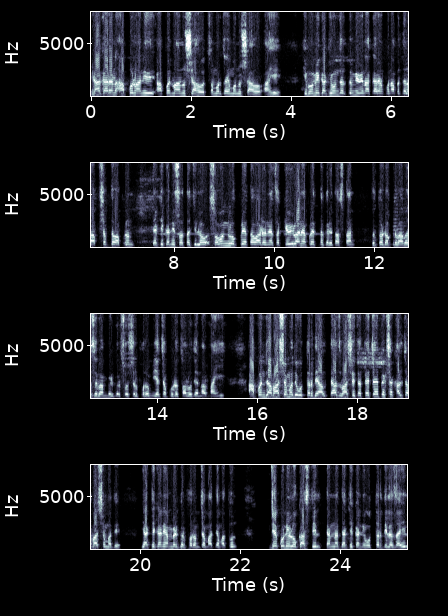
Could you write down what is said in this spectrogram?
विनाकारण आपण आणि आपण मनुष्य आहोत समोरचा मनुष्य आहो आहे. ही भूमिका ठेवून जर तुम्ही विनाकारण कोणाबद्दल अपशब्द वापरून त्या ठिकाणी स्वतःची लो सवंग लोकप्रियता वाढवण्याचा केविलाने प्रयत्न करीत असताना तर तो doctor Babasaheb Ambedkar social forum याच्यापुढे चालू देणार नाही. आपण ज्या भाषेमध्ये उत्तर द्याल त्याच भाषेच्या त्याच्यापेक्षा खालच्या भाषेमध्ये या ठिकाणी आंबेडकर फोरमच्या माध्यमातून जे कोणी लोक असतील त्यांना त्या ठिकाणी उत्तर दिलं जाईल.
